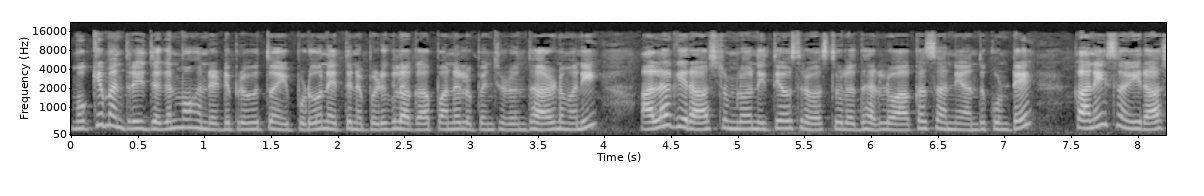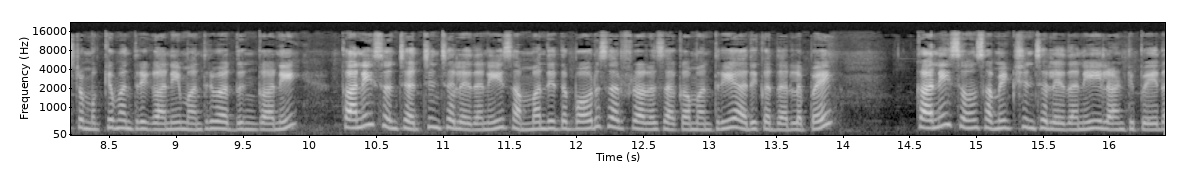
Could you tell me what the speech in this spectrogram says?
ముఖ్యమంత్రి జగన్మోహన్ రెడ్డి ప్రభుత్వం ఇప్పుడు నెత్తిన పిడుగులాగా పన్నులు పెంచడం దారుణమని అలాగే రాష్ట్రంలో నిత్యావసర వస్తువుల ధరలు ఆకాశాన్ని అందుకుంటే కనీసం ఈ రాష్ట్ర ముఖ్యమంత్రి కానీ మంత్రివర్గం కానీ కనీసం చర్చించలేదని సంబంధిత పౌర సరఫరాల శాఖ మంత్రి అధిక ధరలపై కనీసం సమీక్షించలేదని ఇలాంటి పేద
